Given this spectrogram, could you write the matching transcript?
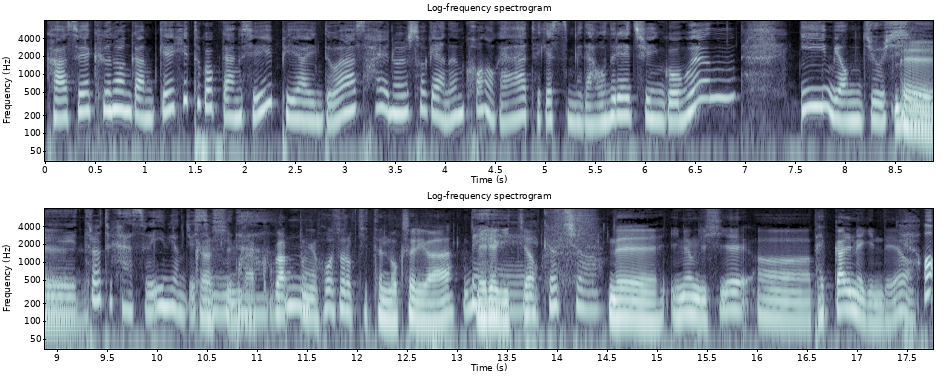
가수의 근원과 함께 히트곡 당시 비하인드와 사연을 소개하는 코너가 되겠습니다. 오늘의 주인공은 이명주 씨, 네. 트로트 가수 이명주 씨입니다. 그렇습니다. 국악풍의 음. 호소록 짙은 목소리가 네, 매력 있죠. 그렇죠. 네, 이명주 씨의 어 백갈맥인데요. 어,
